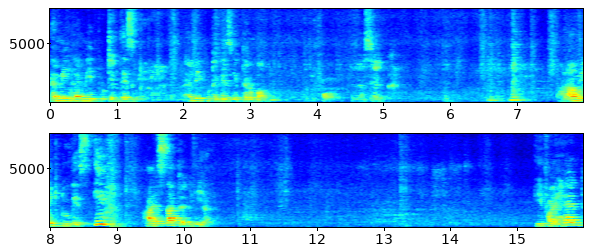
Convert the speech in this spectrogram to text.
let me let me put it this way. Let me put it this way, Kerubo. For your sake, allow me to do this. If I started here. if I had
